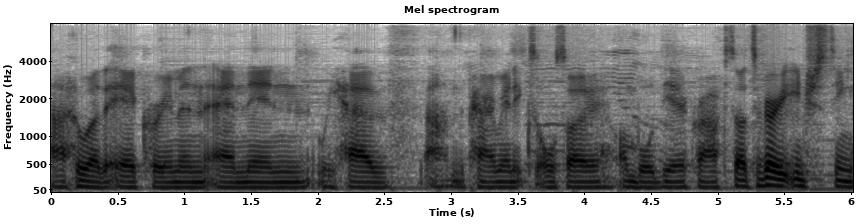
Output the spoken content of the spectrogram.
uh, who are the air crewmen, and then we have um, the paramedics also on board the aircraft. So it's a very interesting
